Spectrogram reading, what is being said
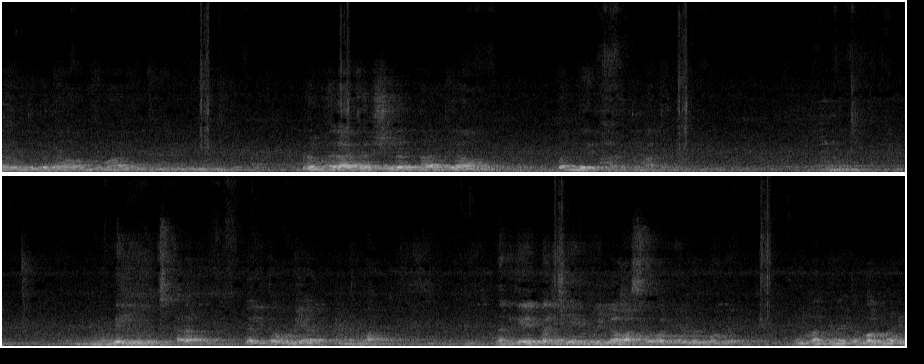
ಧೃತಪದಾಂ ಹಿಮಾಲಯತಿ ಬ್ರಹ್ಮರಾಜರ್ಷಿ ರತ್ನಾಟ್ಯ ವಂದೇ ಭಾರತ ಮಾತೆ ಎಲ್ಲರಿಗೂ ನಮಸ್ಕಾರ ಲಲಿತ ಉಳಿಯ ನನಗೆ ಪರಿಚಯ ಇರಲಿಲ್ಲ ವಾಸ್ತವವಾಗಿ ಹೇಳಬೇಕು ಅಂದರೆ ಮೂರ್ನಾಲ್ಕು ದಿನ ಆಯ್ತು ಕಾಲ್ ಮಾಡಿ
